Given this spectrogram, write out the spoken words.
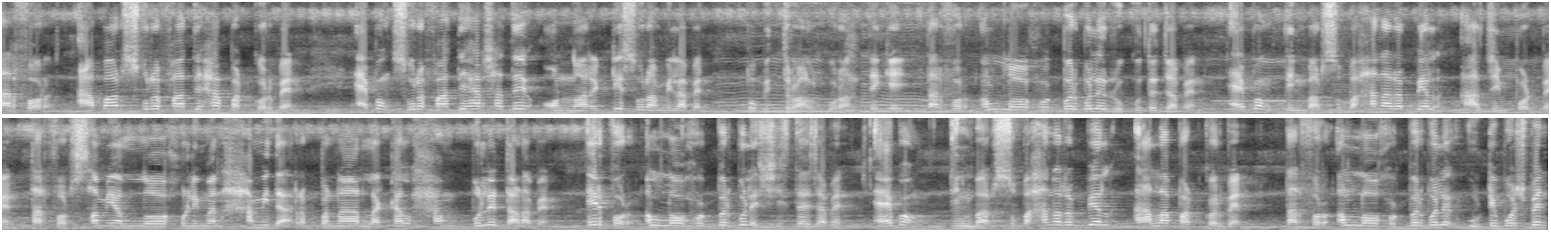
তারপর আবার সুরা ফাতিহা পাঠ করবেন এবং সুরা ফাতিহার সাথে অন্য আরেকটি সুরা মিলাবেন পবিত্র আল কোরআন থেকে। তারপর আল্লাহ আকবর বলে রুকুতে যাবেন এবং তিনবার সুবাহানা রব্বিয়াল আজিম পড়বেন। তারপর সামি আল্লাহ হলিমান হামিদা রব্বানা লাকাল হাম বলে দাঁড়াবেন। এরপর আল্লাহ আকবর বলে সিজদায় যাবেন এবং তিনবার সুবাহানা রব্বিয়াল আলা পাঠ করবেন। তারপর আল্লাহ আকবর বলে উঠে বসবেন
